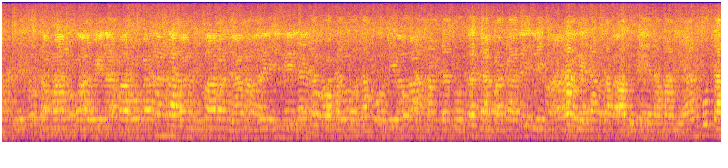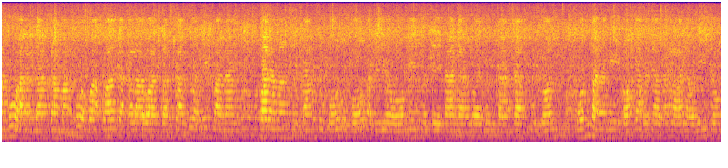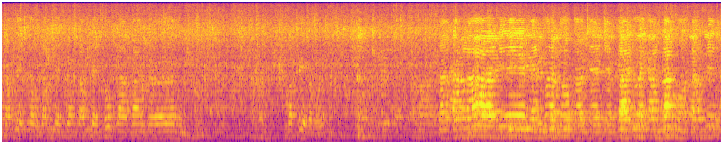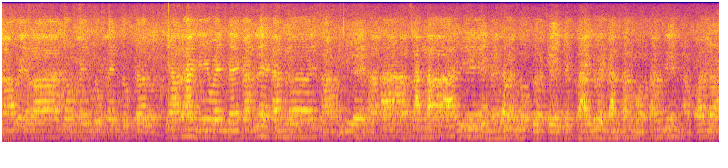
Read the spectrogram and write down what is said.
สัมมานุภาเวนะมาโรกาสังฆปันตุมาปัญญามาเรหิเนนะ โตโอปันโตสัมโพธิโอปัมมังจะโตสัจจังปะกาเสสิมาเวรังสัพพะปุเจนะมามิยังพุทธังผู้อรันตังธัมมังผู้วะวาจักขลาวาสังฆังตัวนิพพานังปารมังสุขังสุโขสุโขปฏิโยมิจุเตทานังลอยบุญทานการกุศลผลบารมีของข้าพเจ้าทั้งหลายเหล่านี้จงสำเร็จจงสำเร็จจงสำเร็จทุกประการเกินรับเป้กับผม สัสัตว์ทั้งหลายที่เป็นเพื่อนทุกข์เกิดแก่เจ็บตายด้วยกันทั้งหมดทั้งสิ้นเอาเวลาจงเป็นสุขเป็นสุขเถิดอย่าได้มีเวรแก่กันและกันเลยสัพพิเอตตาสัตว์หลายที่เป็นเพื่อนทุกข์เกิดเจ็บตายด้วยกันทั้งหมดทั้งสิ้นอัปปยา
